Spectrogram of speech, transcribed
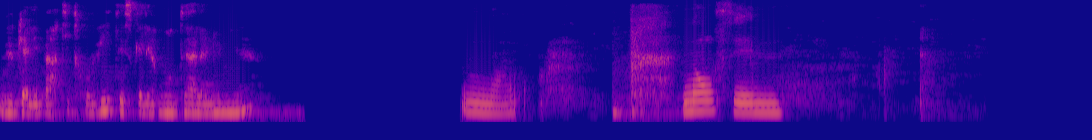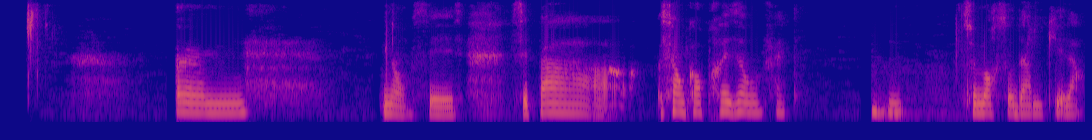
vu qu'elle est partie trop vite, est-ce qu'elle est remontée à la lumière? Non. Non, c'est. Euh, Non, c'est c'est pas. C'est encore présent en fait. Mhm. Ce morceau d'âme qui est là.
